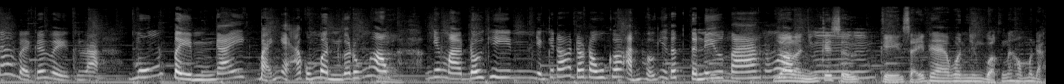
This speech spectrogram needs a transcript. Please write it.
á về cái việc là muốn tìm cái bản ngã của mình có đúng không? Nhưng mà đôi khi những cái đó đó đâu có ảnh hưởng gì tới tình yêu ta đúng do không? là những cái Ừ. sự kiện xảy ra quanh nhân vật nó không có đặc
